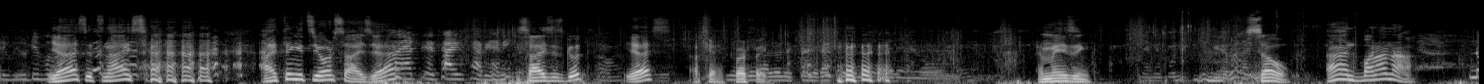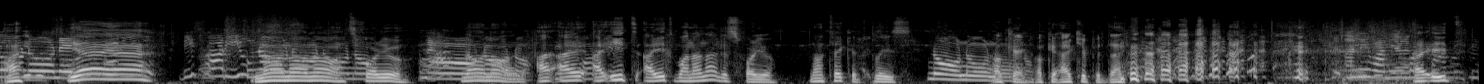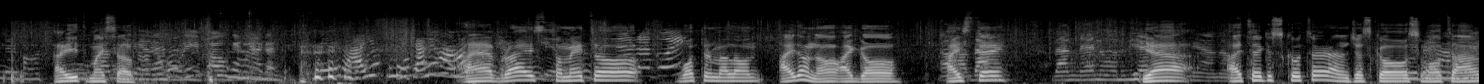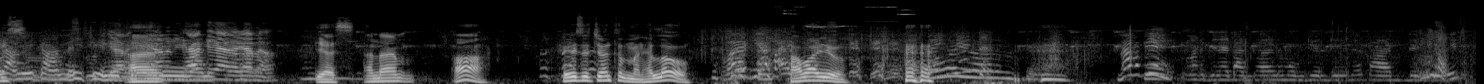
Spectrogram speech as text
Yes, it's nice. I think it's your size, yeah? Size is good? Yes? Okay, perfect. Amazing. So, and banana. No, ah, I, no, no. Yeah, yeah. This for you. No, no, no. no, no it's no. for you. No, no, no. I, I, I eat, I eat banana. This for you. No, take it, please. No, no, no. Okay, okay. I keep it then. I eat. I eat myself. I have rice, tomato, watermelon. I don't know. I go. I stay. Yeah, I take a scooter and just go small towns. And, yes, and I'm ah. Here's a gentleman. Hello. How are you?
